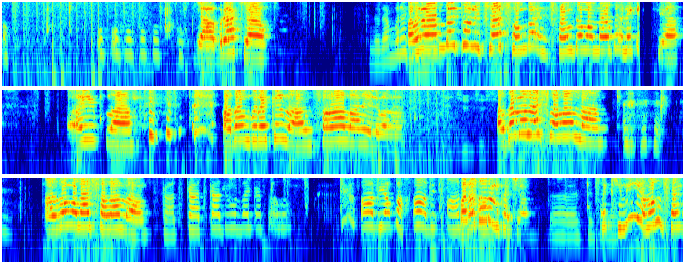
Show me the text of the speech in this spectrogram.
Of. Of of of of of. Çok. Ya bırak ya. Neden Abi bırakıyorsun? 14 13 ya sonda son zamanlarda öne geçti ya. Ayıp lan. Adam bırakır lan. Salar lan eli bana. Adam olan salar lan. Adam olan salar lan. Kaç kaç kaç buradan kaçalım. Abi yapma abi abi. Bana doğru abi. mu kaçıyorsun? Özür Sen kimi yiyorsun oğlum? Sen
